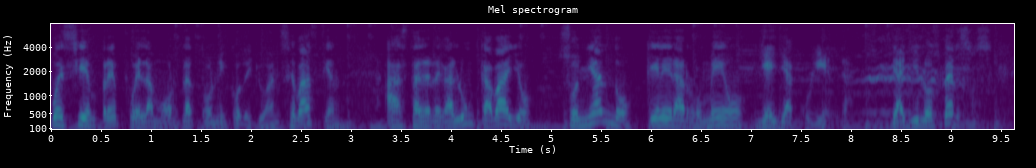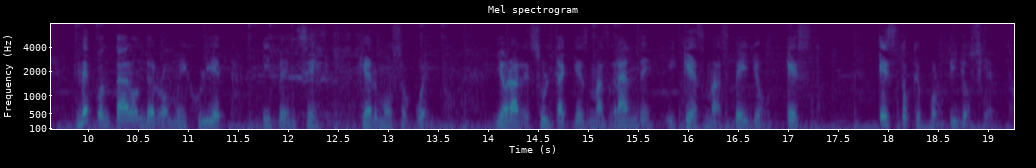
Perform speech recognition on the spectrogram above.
pues siempre fue el amor platónico de Joan Sebastián. Hasta le regaló un caballo soñando que él era Romeo y ella Julieta. De allí los versos. Me contaron de Romeo y Julieta y pensé, qué hermoso cuento. Y ahora resulta que es más grande y que es más bello esto, esto que por ti yo siento.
